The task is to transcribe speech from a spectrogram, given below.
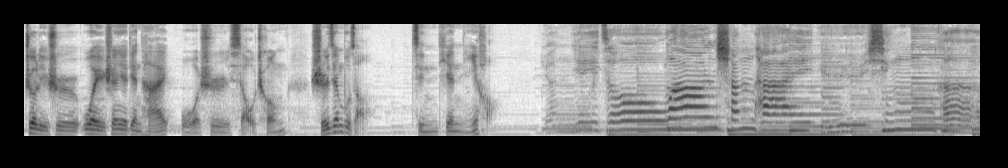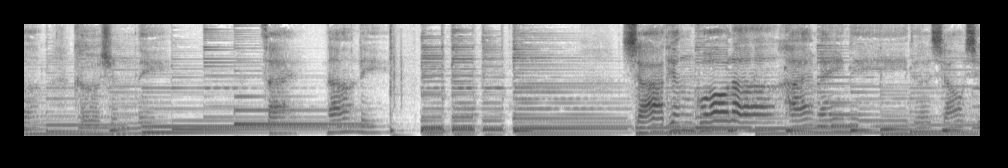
这里是未深夜电台，我是小程。时间不早，今天你好。愿意走完山海与星河，可是你在哪里？夏天过了还没你的消息，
